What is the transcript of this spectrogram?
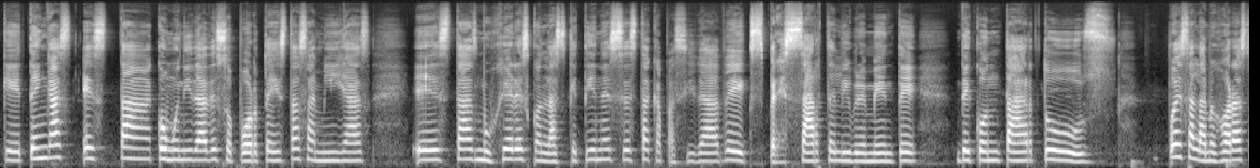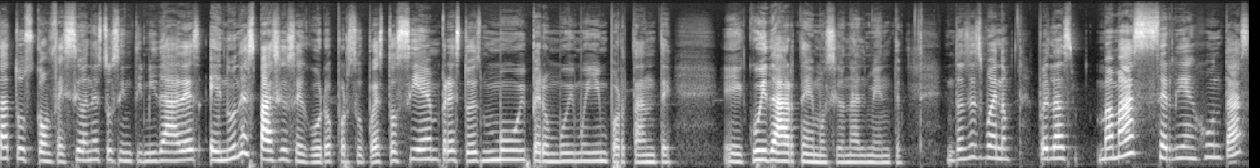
que tengas esta comunidad de soporte, estas amigas, estas mujeres con las que tienes esta capacidad de expresarte libremente, de contar tus, pues a lo mejor hasta tus confesiones, tus intimidades en un espacio seguro, por supuesto, siempre esto es muy, pero muy, muy importante, eh, cuidarte emocionalmente. Entonces, bueno, pues las mamás se ríen juntas.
